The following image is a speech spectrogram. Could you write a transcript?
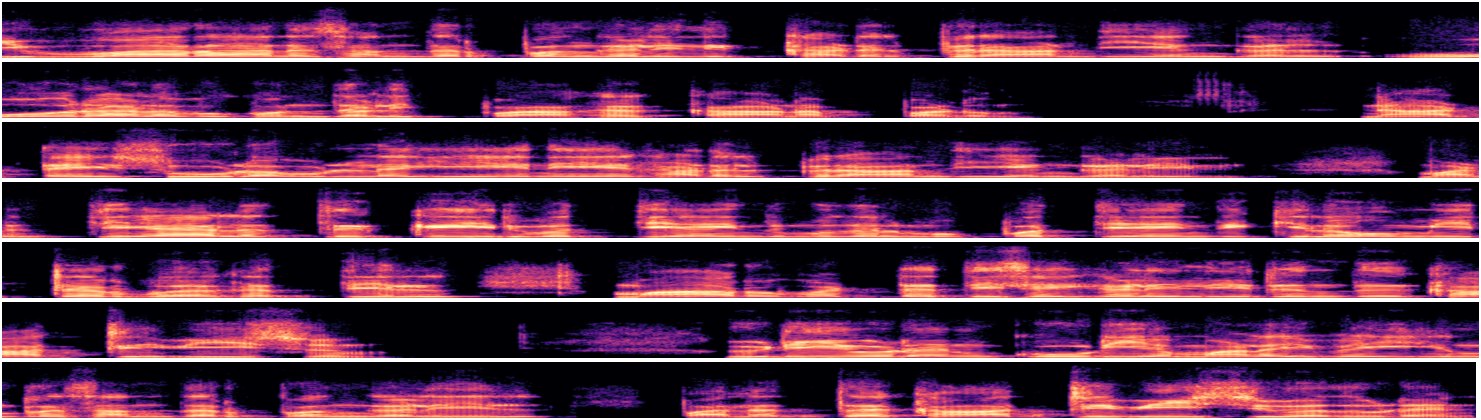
இவ்வாறான சந்தர்ப்பங்களில் இக்கடல் பிராந்தியங்கள் ஓரளவு கொந்தளிப்பாக காணப்படும். நாட்டை சூழவுள்ள ஏனைய கடல் பிராந்தியங்களில் மணித்தியாலத்துக்கு இருபத்தி ஐந்து முதல் முப்பத்தி ஐந்து கிலோமீட்டர் வேகத்தில் மாறுபட்ட திசைகளில் இருந்து காற்று வீசும். இடியுடன் கூடிய மழை பெய்கின்ற சந்தர்ப்பங்களில் பலத்த காற்று வீசுவதுடன்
